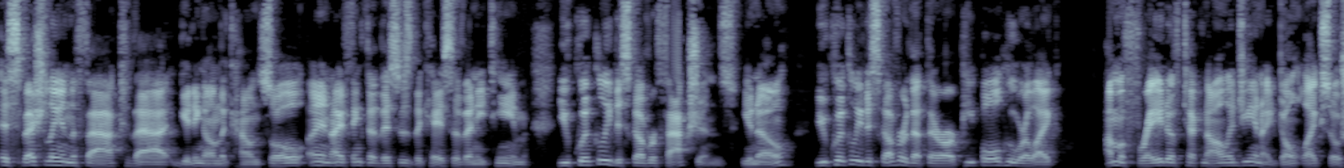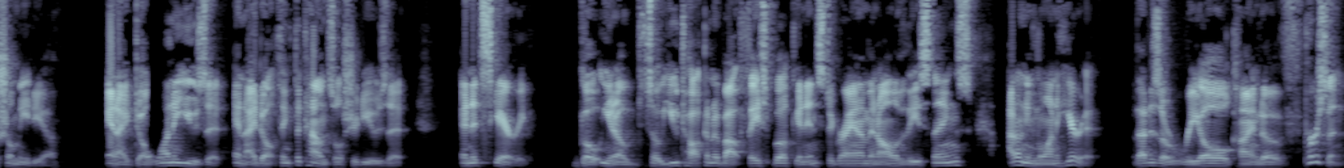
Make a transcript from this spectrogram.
especially in the fact that getting on the council, and I think that this is the case of any team, you quickly discover factions, you know? You quickly discover that there are people who are like, I'm afraid of technology and I don't like social media and I don't want to use it and I don't think the council should use it. And it's scary. Go, you know, so you talking about Facebook and Instagram and all of these things, I don't even want to hear it. That is a real kind of person.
